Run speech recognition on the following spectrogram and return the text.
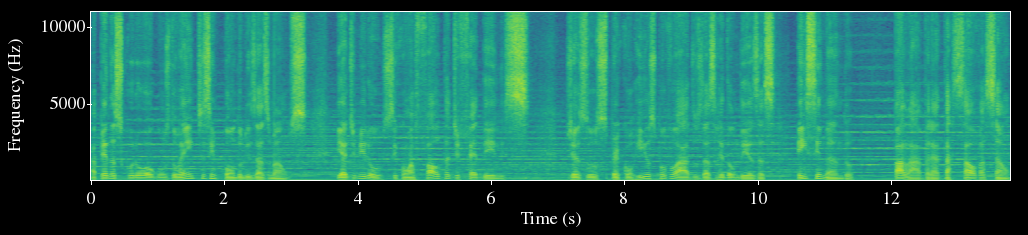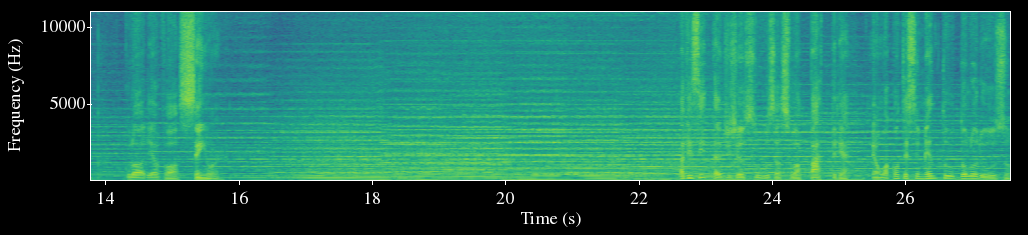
apenas curou alguns doentes impondo-lhes as mãos, e admirou-se com a falta de fé deles. Jesus percorria os povoados das redondezas, ensinando. Palavra da salvação. Glória a vós, Senhor. A visita de Jesus à sua pátria é um acontecimento doloroso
